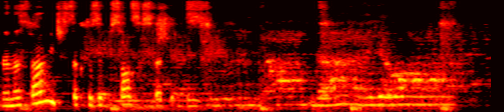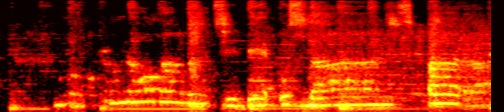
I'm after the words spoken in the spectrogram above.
На наставничество, кто записался, кстати, Нового тебе узнать пора.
